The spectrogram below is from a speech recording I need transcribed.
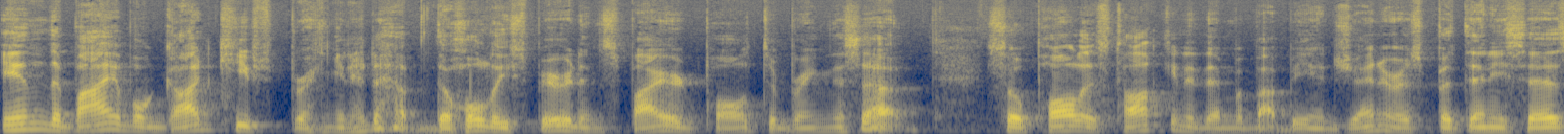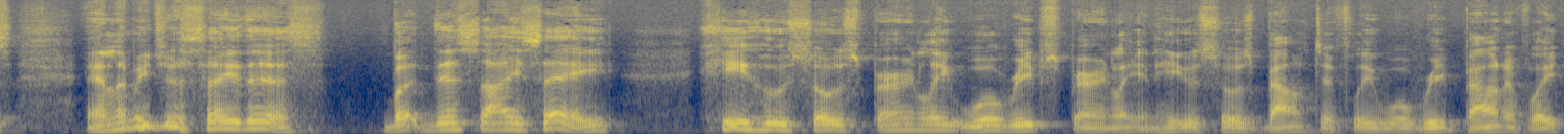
in the Bible, God keeps bringing it up. The Holy Spirit inspired Paul to bring this up. So Paul is talking to them about being generous, but then he says, and let me just say this, but this I say, he who sows sparingly will reap sparingly, and he who sows bountifully will reap bountifully.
